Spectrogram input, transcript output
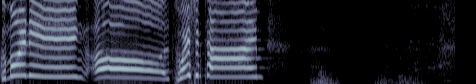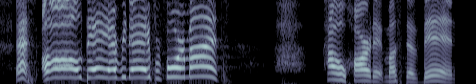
Good morning. Oh, it's worship time. Yes, all day, every day for four months. How hard it must have been.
